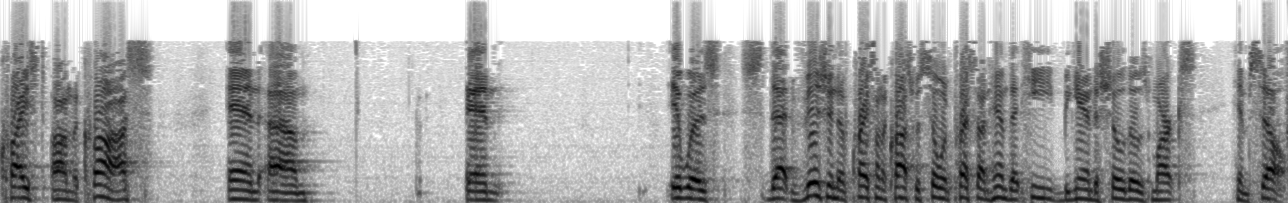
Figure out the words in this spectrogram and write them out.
Christ on the cross, and um, and it was that vision of Christ on the cross was so impressed on him that he began to show those marks himself.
